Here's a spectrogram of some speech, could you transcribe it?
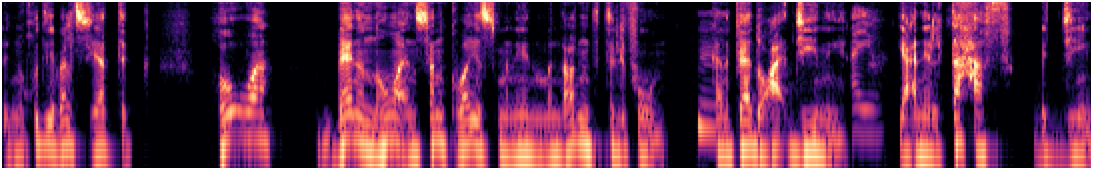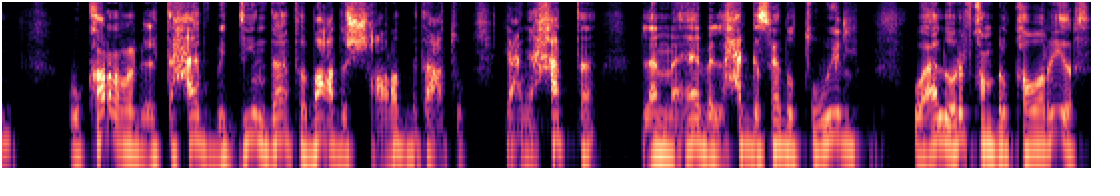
لأن خدي بال سيادتك هو بان إن هو إنسان كويس منين؟ من رنة التليفون. مم. كان فيها دعاء ديني. أيوه. يعني التحف بالدين. وقرر الالتحاف بالدين ده في بعض الشعارات بتاعته. يعني حتى لما قابل الحاج سيد الطويل وقال له رفقا بالقوارير.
